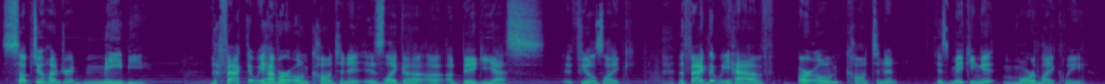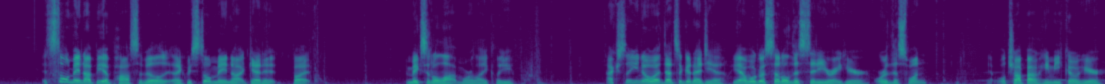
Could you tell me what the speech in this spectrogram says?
Sub 200, maybe. The fact that we have our own continent is like a, a, a big yes, it feels like. The fact that we have our own continent is making it more likely. It still may not be a possibility. Like, we still may not get it, but it makes it a lot more likely. Actually, you know what? That's a good idea. Yeah, we'll go settle this city right here. Or this one. Yeah, we'll chop out Himiko here.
